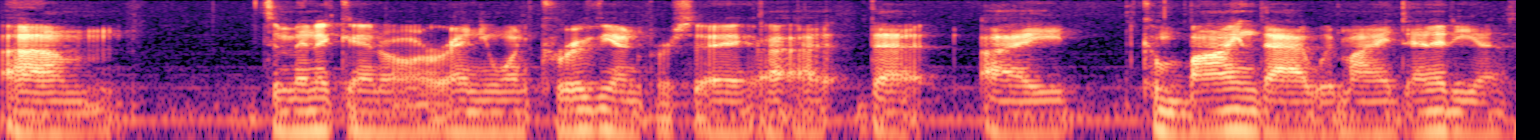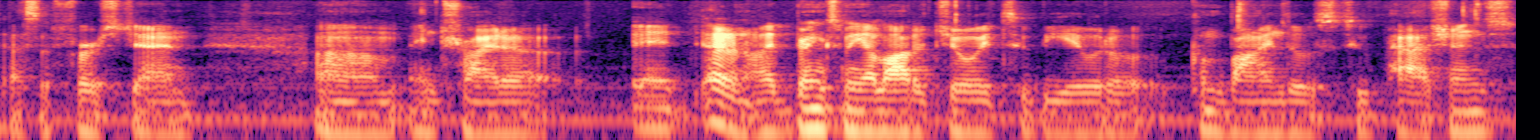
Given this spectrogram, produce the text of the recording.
um, Dominican or anyone Caribbean per se. Uh, that I combine that with my identity as, as a first gen um, and try to. It, I don't know. It brings me a lot of joy to be able to combine those two passions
